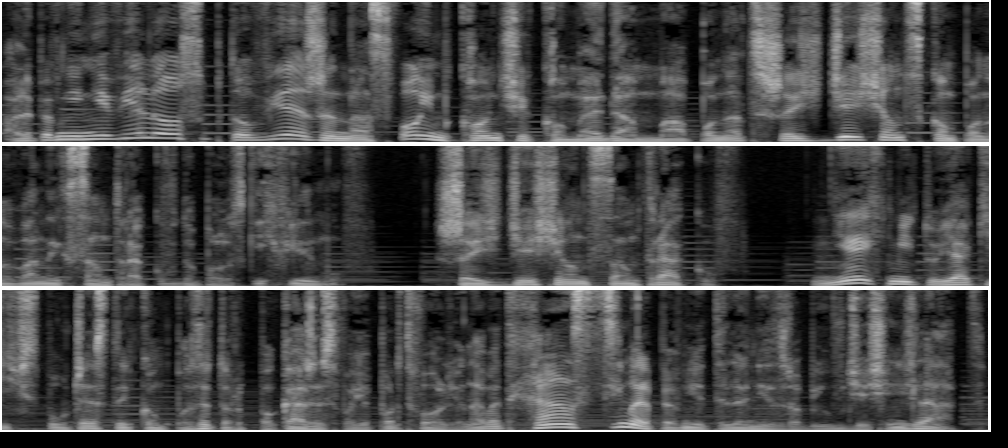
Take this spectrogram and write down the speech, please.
Ale pewnie niewiele osób to wie, że na swoim koncie komeda ma ponad 60 skomponowanych soundtracków do polskich filmów. 60 soundtracków. Niech mi tu jakiś współczesny kompozytor pokaże swoje portfolio. Nawet Hans Zimmer pewnie tyle nie zrobił w 10 lat,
